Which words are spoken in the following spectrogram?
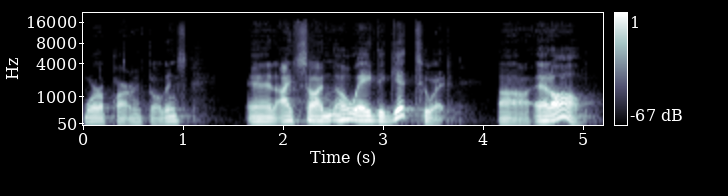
more apartment buildings, and I saw no way to get to it uh, at all.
